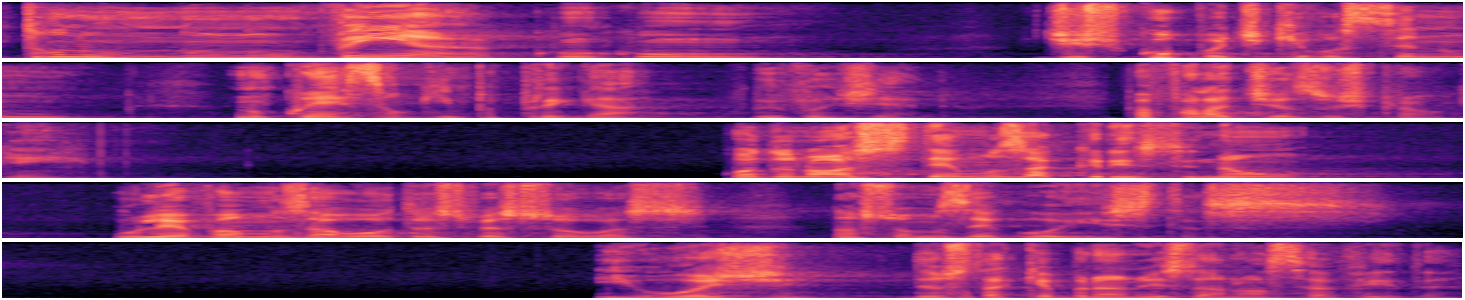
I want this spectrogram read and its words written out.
Então não, não, não venha com, com, desculpa de que você não, não conhece alguém para pregar o Evangelho, para falar de Jesus para alguém. Quando nós temos a Cristo e não o levamos a outras pessoas, nós somos egoístas. E hoje, Deus está quebrando isso da nossa vida.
